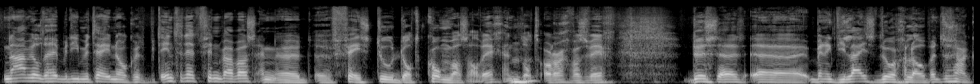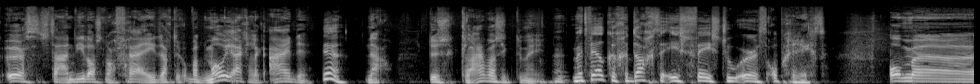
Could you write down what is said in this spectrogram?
naam wilde hebben die meteen ook op het internet vindbaar was. En uh, uh, phase2.com was al weg en mm -hmm. .org was weg. Dus uh, ben ik die lijst doorgelopen. En toen zag ik Earth staan, die was nog vrij. dacht ik, wat mooi eigenlijk, aarde. Ja. Nou, dus klaar was ik ermee. Met welke gedachte is Phase 2 Earth opgericht? Om uh,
